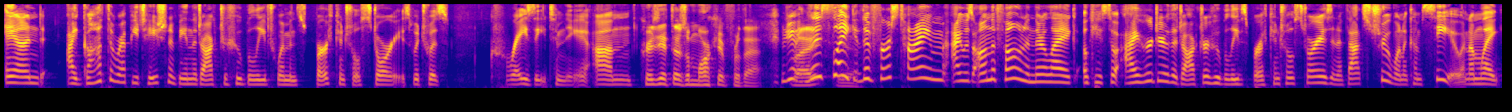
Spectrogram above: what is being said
And I got the reputation of being the doctor who believed women's birth control stories, which was crazy to me. Um, crazy that there's a market for that. Right? This like yeah. the first time I was on the phone and they're like, "Okay, so I heard you're the doctor who believes birth control stories, and if that's true, want to come see you." And I'm like,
